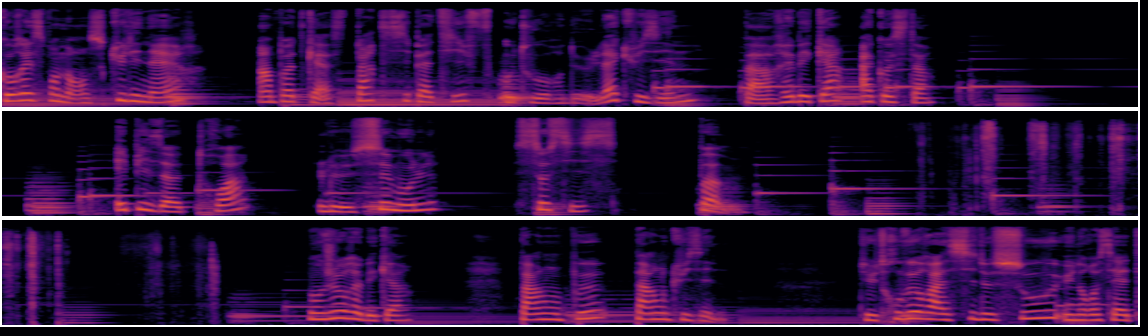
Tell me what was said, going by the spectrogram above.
Correspondance culinaire, un podcast participatif autour de la cuisine par Rebecca Acosta. Épisode 3 Le semoule, saucisse, pomme. Bonjour Rebecca. Parlons peu, parlons cuisine. Tu trouveras ci-dessous une recette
